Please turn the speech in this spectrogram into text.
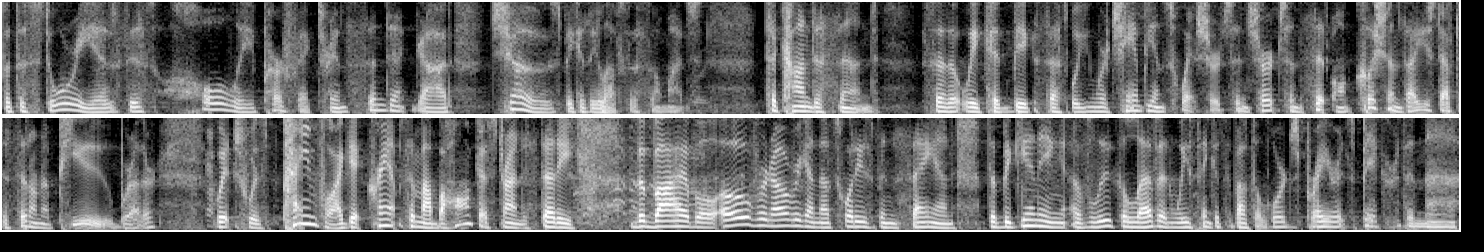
But the story is this holy, perfect, transcendent God chose, because he loves us so much, to condescend so that we could be accessible. You can wear champion sweatshirts in church and sit on cushions. I used to have to sit on a pew, brother, which was painful. I get cramps in my bahonkas trying to study the Bible over and over again. That's what he's been saying. The beginning of Luke 11, we think it's about the Lord's Prayer. It's bigger than that.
